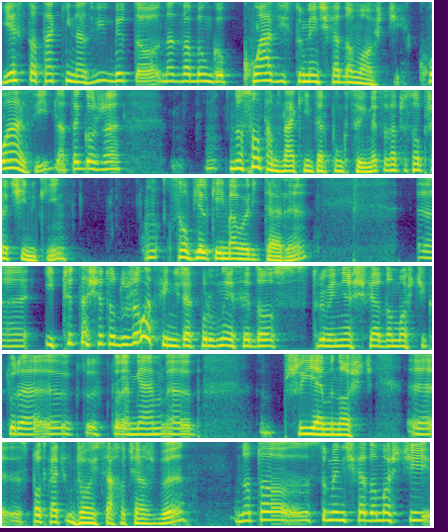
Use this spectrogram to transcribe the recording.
Jest to taki, nazwijmy to, nazwałbym go quasi strumień świadomości. Quasi, dlatego że no są tam znaki interpunkcyjne, to znaczy są przecinki, są wielkie i małe litery. E, I czyta się to dużo łatwiej niż jak porównuję sobie do strumienia świadomości, które, e, które miałem e, przyjemność spotkać u Joyce'a chociażby no to strumień świadomości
